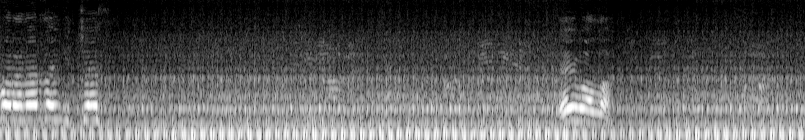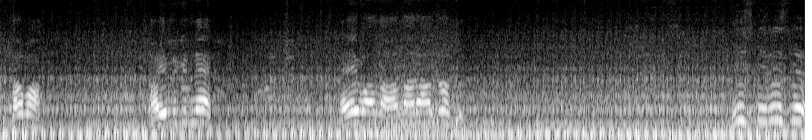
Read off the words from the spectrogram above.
Bostibar'a nereden gideceğiz? Eyvallah. Tamam. Hayırlı günler. Eyvallah. Allah razı olsun. İzmir, İzmir.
